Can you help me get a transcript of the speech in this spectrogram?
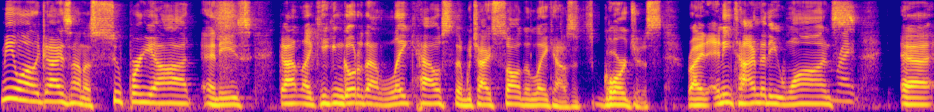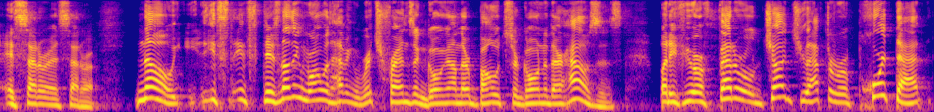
meanwhile, the guy's on a super yacht and he's got like, he can go to that lake house, that which I saw the lake house. It's gorgeous, right? Anytime that he wants, right. uh, et cetera, et cetera. No, it's, it's, there's nothing wrong with having rich friends and going on their boats or going to their houses. But if you're a federal judge, you have to report that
